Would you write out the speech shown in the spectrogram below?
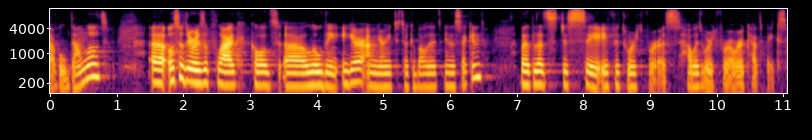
double download. Uh, also, there is a flag called uh, loading eager. I'm going to talk about it in a second. But let's just see if it worked for us, how it worked for our cat pics.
